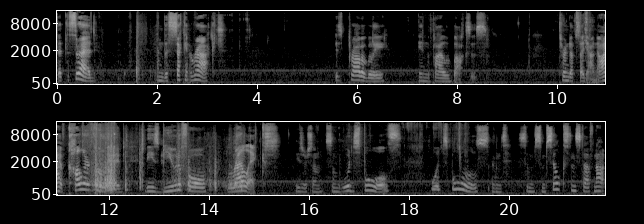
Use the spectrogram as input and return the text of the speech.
that the thread and the second rack is probably in the pile of boxes turned upside down. Now I have color coded these beautiful relics. These are some some wood spools wood spools and some some silks and stuff. Not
